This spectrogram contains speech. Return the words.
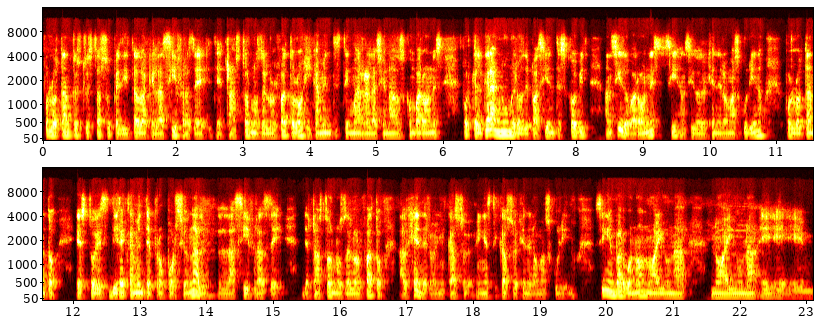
Por lo tanto, esto está supeditado a que las cifras de, de trastornos del olfato lógicamente estén más relacionados con varones, porque el gran número de pacientes COVID han sido varones, sí, han sido del género masculino. Por lo tanto, esto es directamente proporcional, las cifras de, de trastornos del olfato al género, en caso en este caso el género masculino. Sin embargo, no, no hay una, no hay una eh, eh,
